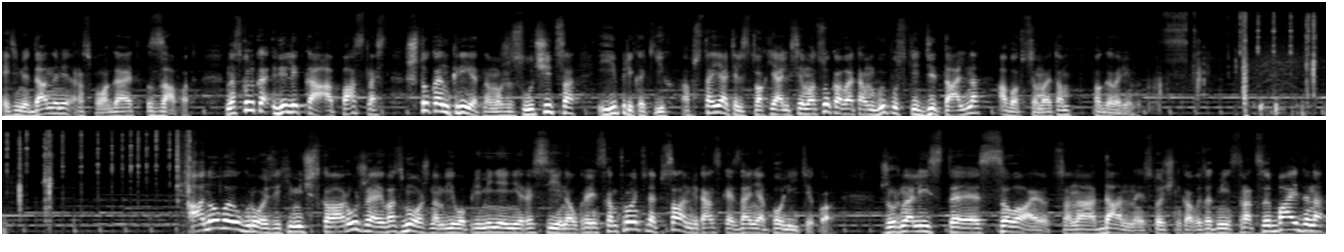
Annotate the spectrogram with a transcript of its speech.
этими данными располагает Запад. Насколько велика опасность, что конкретно может случиться и при каких обстоятельствах. Я, Алексей Мацука, в этом выпуске детально обо всем этом поговорим. О новой угрозе химического оружия и возможном его применении России на украинском фронте написало американское издание «Политико». Журналисты ссылаются на данные источников из администрации Байдена.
